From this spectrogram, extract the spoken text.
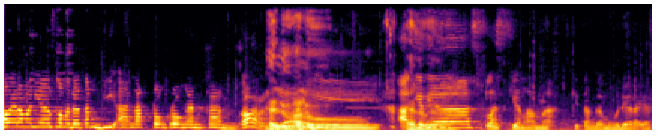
Halo Eramania, selamat datang di anak tongkrongan kantor. Halo, halo. Akhirnya setelah sekian lama kita nggak mengudara ya,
